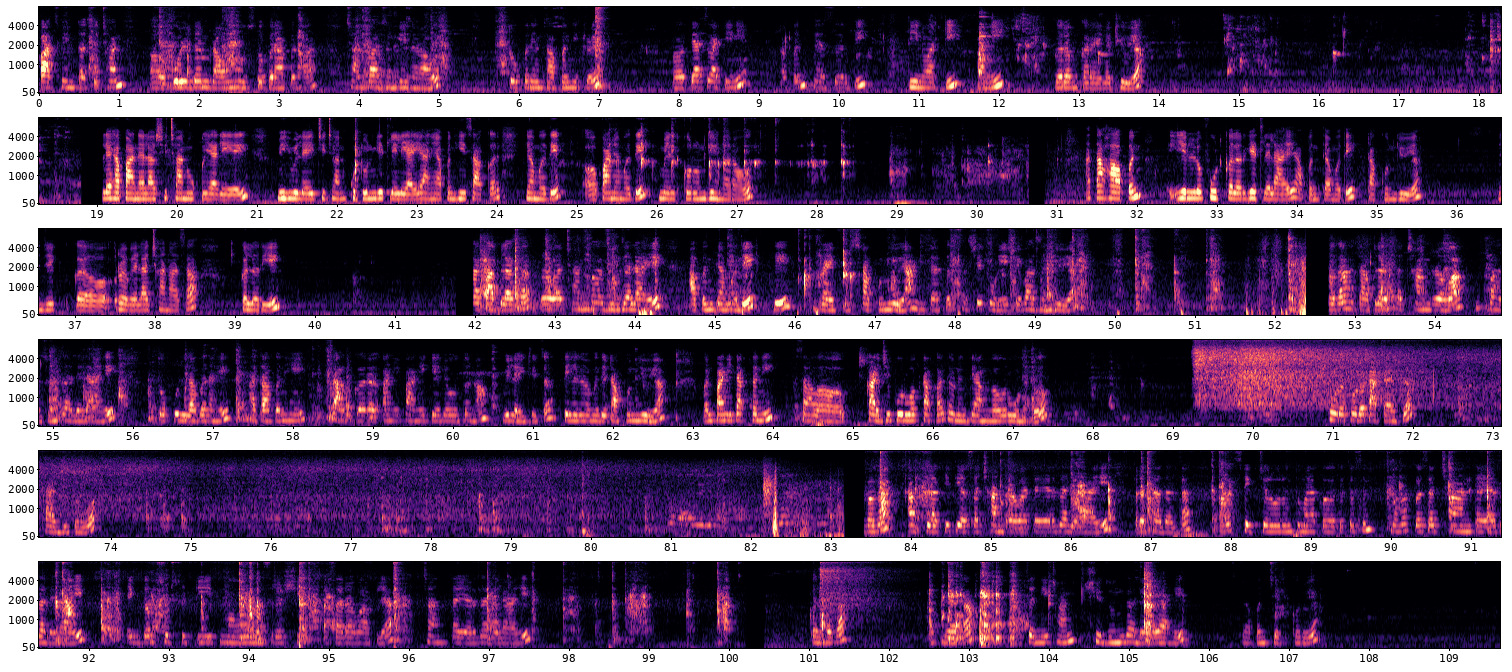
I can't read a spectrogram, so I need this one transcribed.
पाच मिनिटं असे छान गोल्डन ब्राऊन होतो पण आपण हा छान भाजून घेणार आहोत. तोपर्यंत आपण इकडे त्याच वाटीने आपण गॅसवरती तीन वाटी पाणी गरम करायला ठेवूया. आपल्या ह्या पाण्याला अशी छान उकळी आली आहे. मी ही विलायची छान कुटून घेतलेली आहे आणि आपण ही साखर ह्यामध्ये पाण्यामध्ये मेल्ट करून घेणार आहोत. आता हा आपण येल्लो फूड कलर घेतलेला आहे. आपण त्यामध्ये टाकून घेऊया. म्हणजे क- रव्याला छान असा कलर येईल. आता आपला असा रवा छान भाजून झाला आहे. आपण त्यामध्ये हे ड्रायफ्रुट्स टाकून घेऊया आणि त्यातच असे थोडेसे भाजून घेऊया. बघा आता आपला असा छान रवा भाजून झालेला आहे. तो फुलला पण आहे. आता आपण हे साखर आणि पाणी केलं होतं ना विलायचीचं ते ह्याच्यामध्ये टाकून घेऊया. पण पाणी टाकताना सा काळजीपूर्वक टाका त्यानंतर ते अंगावर उडतं थोडं थोडं टाकायचं काळजीपूर्वक. बघा आपला किती असा छान रवा तयार झालेला आहे प्रसादाचा. बघा स्टेक्चरवरून तुम्हाला कळतच असेल. बघा कसा छान तयार झालेला आहे. एकदम सुटसुटीत मऊ रसरशीत असा रवा आपल्या छान तयार झालेला आहे. तर बघा आपले आता चणे छान शिजून झालेले आहेत. तर आपण चेक करूया.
